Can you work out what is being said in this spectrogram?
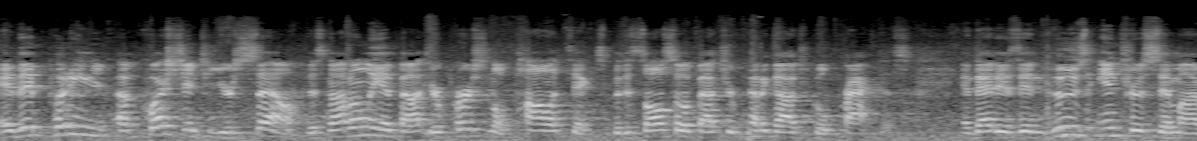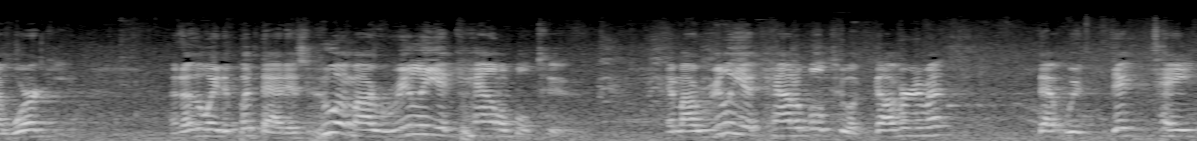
And then putting a question to yourself that's not only about your personal politics, but it's also about your pedagogical practice. And that is, in whose interests am I working? Another way to put that is, who am I really accountable to? Am I really accountable to a government that would dictate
